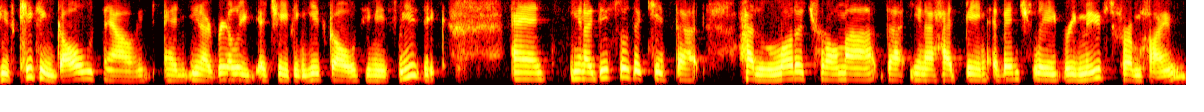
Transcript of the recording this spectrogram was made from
who's kicking goals now and, and you know, really achieving his goals in his music. And, you know, this was a kid that had a lot of trauma, that, you know, had been eventually removed from home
